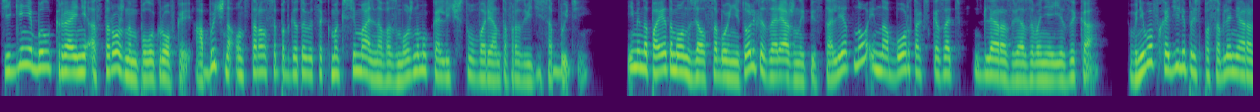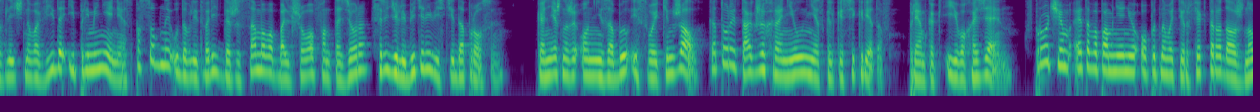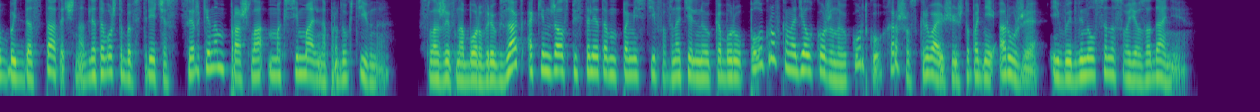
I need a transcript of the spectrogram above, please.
Тигини был крайне осторожным полукровкой. Обычно он старался подготовиться к максимально возможному количеству вариантов развития событий. Именно поэтому он взял с собой не только заряженный пистолет, но и набор, так сказать, для развязывания языка. В него входили приспособления различного вида и применения, способные удовлетворить даже самого большого фантазера среди любителей вести допросы. Конечно же, он не забыл и свой кинжал, который также хранил несколько секретов, прям как и его хозяин. Впрочем, этого, по мнению опытного терфектора, должно быть достаточно для того, чтобы встреча с Церкином прошла максимально продуктивно. Сложив набор в рюкзак, а кинжал с пистолетом поместив в нательную кобуру, полукровка надел кожаную куртку, хорошо скрывающую, что под ней оружие, и выдвинулся на свое задание.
